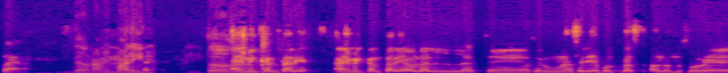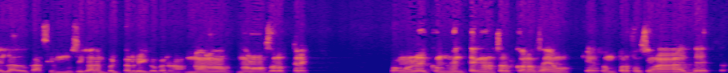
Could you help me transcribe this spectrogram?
Bueno, De una misma línea. A mí me encantaría, a mí me encantaría hablar, este, hacer una serie de podcasts hablando sobre la educación musical en Puerto Rico, pero no, no, no, no nosotros tres. Vamos a hablar con gente que nosotros conocemos, que son profesionales de esto,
